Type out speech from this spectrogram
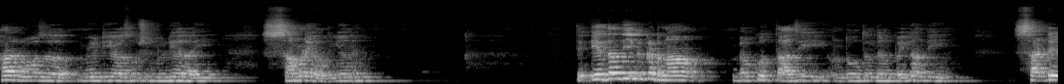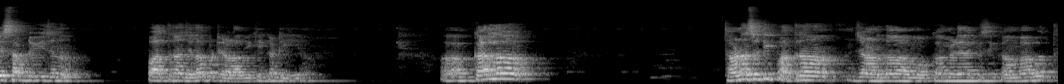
ਹਰ ਰੋਜ਼ ਮੀਡੀਆ, ਸੋਸ਼ਲ ਮੀਡੀਆ ਰਾਹੀਂ ਸਾਹਮਣੇ ਆਉਂਦੀਆਂ ਨੇ। ਤੇ ਇਦਾਂ ਦੀ ਇੱਕ ਘਟਨਾ ਬਿਲਕੁਲ ਤਾਜ਼ੀ ਦੋ ਤਿੰਨ ਦਿਨ ਪਹਿਲਾਂ ਦੀ ਸਾਡੇ ਸਬ ਡਿਵੀਜ਼ਨ ਪਾਤਰਾ ਜ਼ਿਲ੍ਹਾ ਪਟਿਆਲਾ ਵਿਖੇ ਘਟੀ ਆ। ਕੱਲ ਥਾਣਾ ਸਿਟੀ ਪਾਤਰਾ ਜਾਣ ਦਾ ਮੌਕਾ ਮਿਲਿਆ ਕਿਸੇ ਕੰਮ ਬਾਬਤ।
